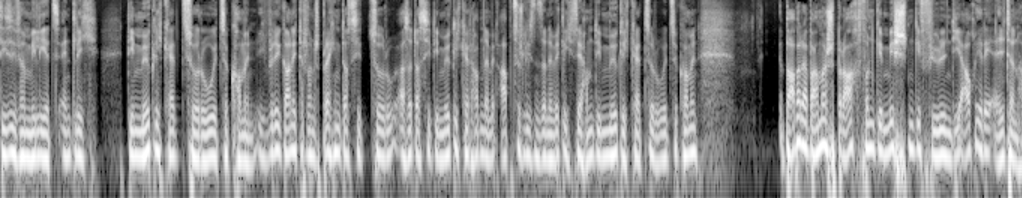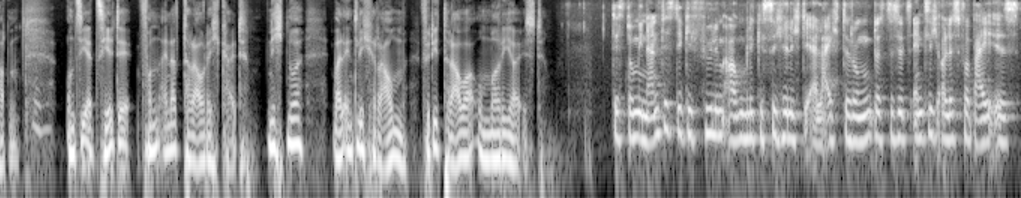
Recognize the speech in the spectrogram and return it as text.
diese Familie jetzt endlich die Möglichkeit zur Ruhe zu kommen. Ich würde gar nicht davon sprechen, dass sie zur also dass sie die Möglichkeit haben, damit abzuschließen, sondern wirklich, sie haben die Möglichkeit zur Ruhe zu kommen. Barbara Baumer sprach von gemischten Gefühlen, die auch ihre Eltern hatten. Mhm. Und sie erzählte von einer Traurigkeit. Nicht nur, weil endlich Raum für die Trauer um Maria ist. Das dominanteste Gefühl im Augenblick ist sicherlich die Erleichterung, dass das jetzt endlich alles vorbei ist,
